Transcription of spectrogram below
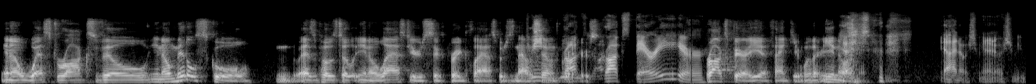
you know, West Roxville, you know, middle school, as opposed to, you know, last year's sixth grade class, which is now seventh Rox, graders. Roxbury or? Roxbury, yeah, thank you. Whatever, you know. I mean. yeah, I know what you mean. I know what you mean.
